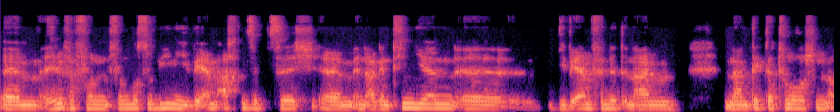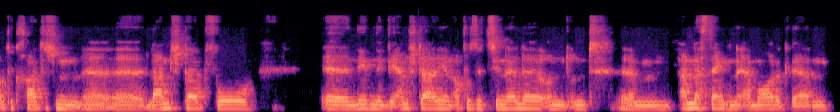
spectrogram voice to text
ähm, Hilfe von, von Mussolini, WM 78 ähm, in Argentinien. Äh, die WM findet in einem, in einem diktatorischen, autokratischen äh, äh Land statt, wo äh, neben den WM-Stadien Oppositionelle und, und ähm, Andersdenkende ermordet werden.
